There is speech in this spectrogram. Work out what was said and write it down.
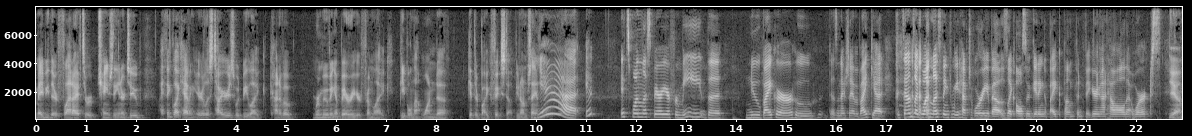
maybe they're flat I have to change the inner tube. I think like having airless tires would be like kind of a removing a barrier from like people not wanting to get their bike fixed up. You know what I'm saying? Yeah, it it's one less barrier for me. The new biker who doesn't actually have a bike yet, it sounds like one less thing for me to have to worry about is like also getting a bike pump and figuring out how all that works. Yeah.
